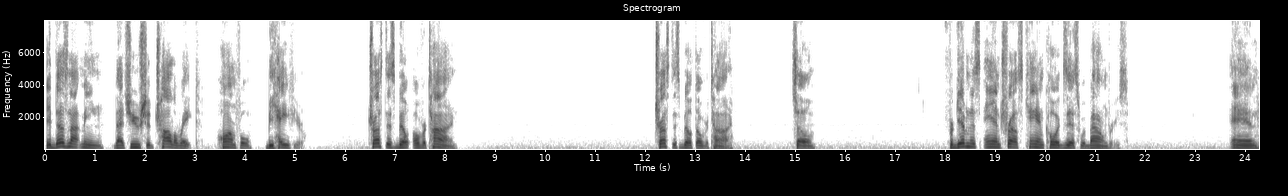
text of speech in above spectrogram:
It does not mean that you should tolerate harmful behavior. Trust is built over time. Trust is built over time. So, forgiveness and trust can coexist with boundaries. And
